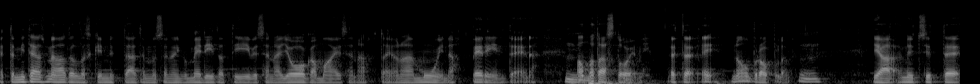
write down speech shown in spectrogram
Että mitä jos me ajateltaisikin nyt tämä tämmöisenä niin meditatiivisena, joogamaisena tai jonain muina perinteinä. Mm. Homma taas toimi. Että ei, no problem. Mm. Ja nyt sitten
